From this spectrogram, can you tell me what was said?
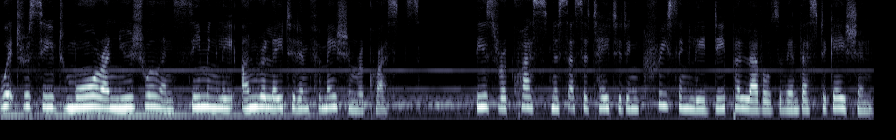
Whit received more unusual and seemingly unrelated information requests. These requests necessitated increasingly deeper levels of investigation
